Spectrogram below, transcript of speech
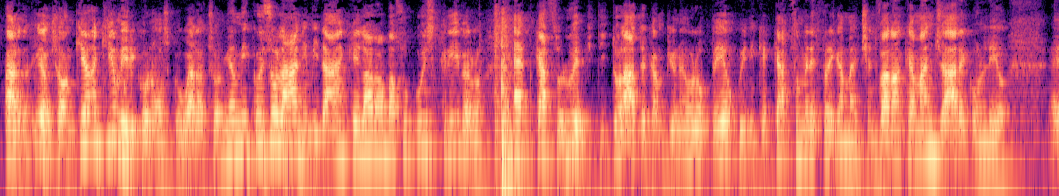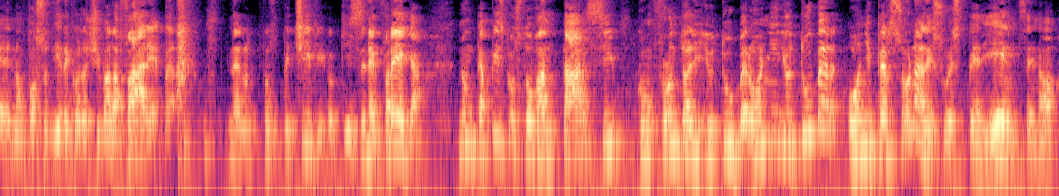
Guarda, io c'ho anch'io, anch'io mi riconosco, guarda, c'ho il mio amico Isolani, mi dà anche la roba su cui scriverlo. Eh, cazzo, lui è titolato, è campione europeo, quindi che cazzo me ne frega a me? Ne vado anche a mangiare con Leo. Eh, non posso dire cosa ci vado a fare, però, nello specifico, chi se ne frega? Non capisco sto vantarsi confronto agli youtuber. Ogni youtuber, ogni persona ha le sue esperienze, no?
